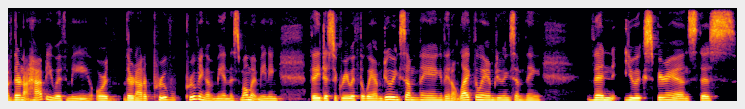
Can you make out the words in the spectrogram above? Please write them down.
if they're not happy with me or they're not approve, approving of me in this moment meaning they disagree with the way i'm doing something they don't like the way i'm doing something then you experience this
